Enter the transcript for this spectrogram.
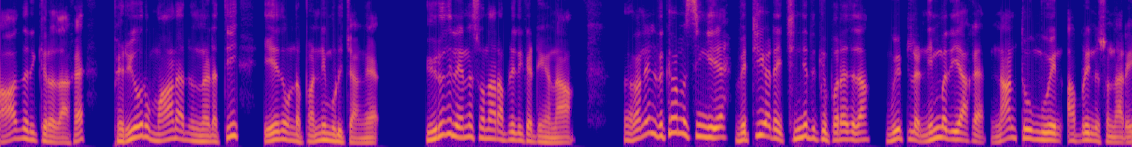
ஆதரிக்கிறதாக பெரியோர் மாநாடு நடத்தி ஏதோ ஒன்றை பண்ணி முடிச்சாங்க. இறுதியில் என்ன சொன்னார் அப்படின்னு கேட்டிங்கன்னா ரணில் விக்ரமசிங்கைய வெற்றியடை செஞ்சதுக்கு பிறகுதான் வீட்டுல நிம்மதியாக நான் தூங்குவேன் அப்படின்னு சொன்னாரு.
